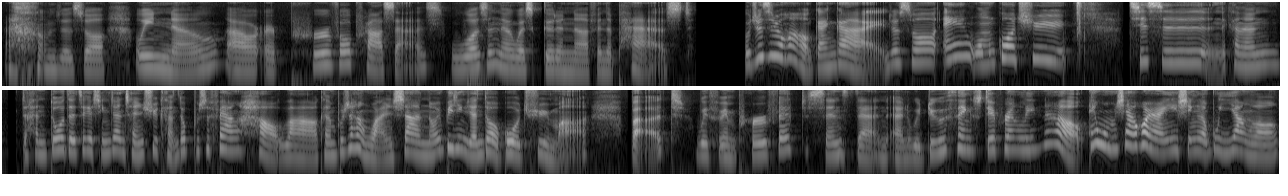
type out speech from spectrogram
然后我们就说 We know our approval process wasn't always good enough in the past。我觉得这句话好尴尬哎，就是说，哎，我们过去其实可能很多的这个行政程序可能都不是非常好啦，可能不是很完善，因为毕竟人都有过去嘛。But we've improved since then, and we do things differently now。哎，我们现在焕然一新了，不一样了，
